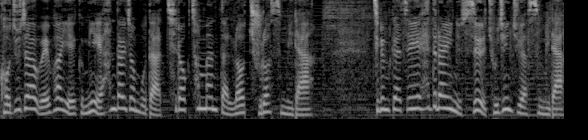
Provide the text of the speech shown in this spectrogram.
거주자 외화 예금이 한 달 전보다 7억 1천만 달러 줄었습니다. 지금까지 헤드라인 뉴스 조진주였습니다.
